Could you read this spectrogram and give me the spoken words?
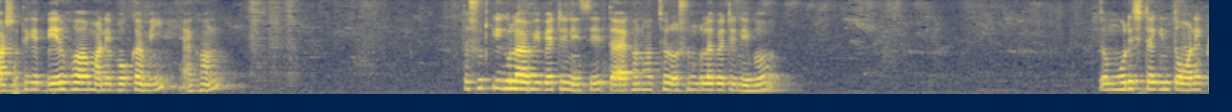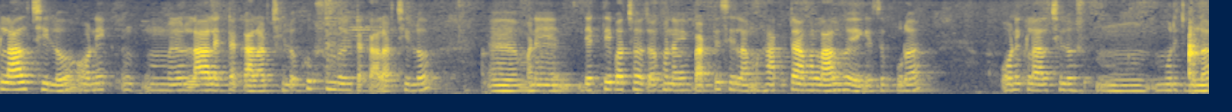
বাসা থেকে বের হওয়া মানে বোকামি এখন। তো শুটকিগুলো আমি বেটে নিয়েছি। তো এখন হচ্ছে রসুনগুলো বেটে নিব। তো মরিচটা কিন্তু অনেক লাল ছিল, অনেক মানে লাল একটা কালার ছিল, খুব সুন্দর একটা কালার ছিল। মানে দেখতে পাচ্ছ, যখন আমি বাটতেছিলাম হাতটা আমার লাল হয়ে গেছে পুরা। অনেক লাল ছিল মরিচগুলা।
